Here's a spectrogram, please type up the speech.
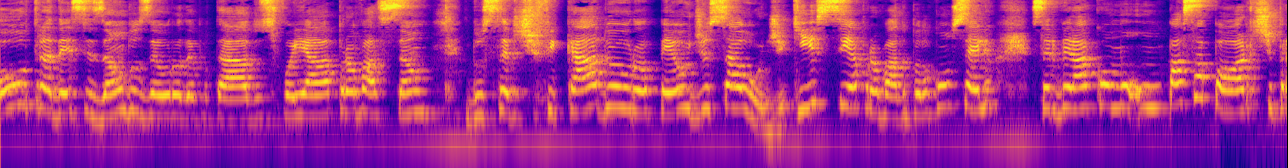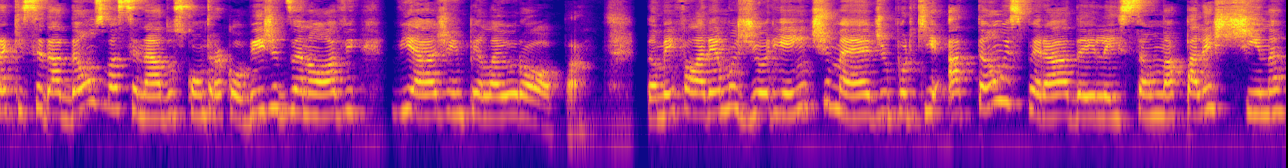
Outra decisão dos eurodeputados foi a aprovação do Certificado Europeu de Saúde, que, se aprovado pelo Conselho, servirá como um passaporte para que cidadãos vacinados contra a Covid-19 viajem pela Europa. Também falaremos de Oriente Médio, porque a tão esperada eleição na Palestina,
